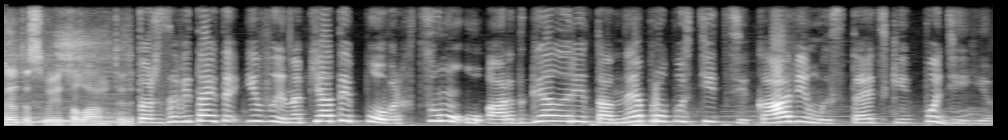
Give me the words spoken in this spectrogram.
показати свої таланти. Тож завітайте і ви на п'ятий поверх ЦУМу у арт-гелері та не пропустіть цікаві мистецькі події.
